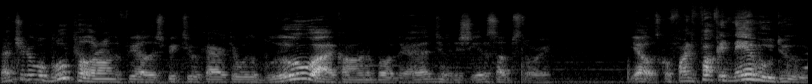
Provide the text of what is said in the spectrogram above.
Venture to a blue pillar on the field to speak to a character with a blue icon above their head to initiate a sub story. Yo, let's go find fucking Namu, dude.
